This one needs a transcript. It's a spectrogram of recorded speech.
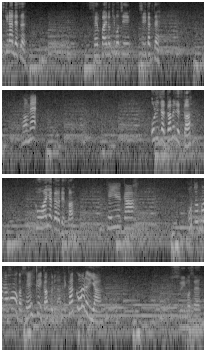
好きなんです。先輩の気持ち知りたくて。ごめん。俺じゃダメですか？後輩やからですか？っていうか男の方が性低いカップルなんてかっこ悪いやん。すいません。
